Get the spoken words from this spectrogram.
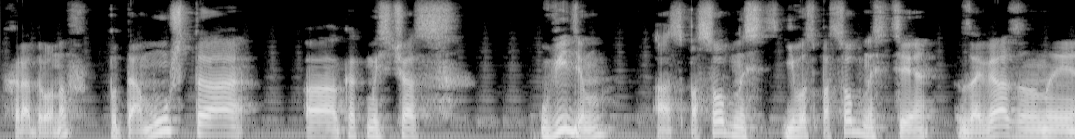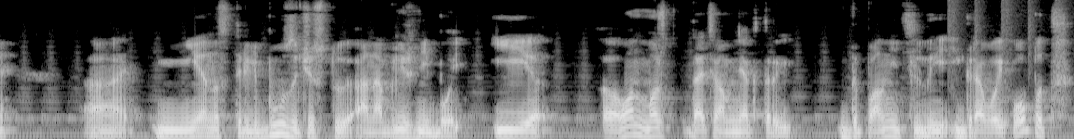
харадронов, потому что, а, как мы сейчас увидим, а, способность, его способности завязаны а, не на стрельбу зачастую, а на ближний бой. И он может дать вам некоторый дополнительный игровой опыт,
